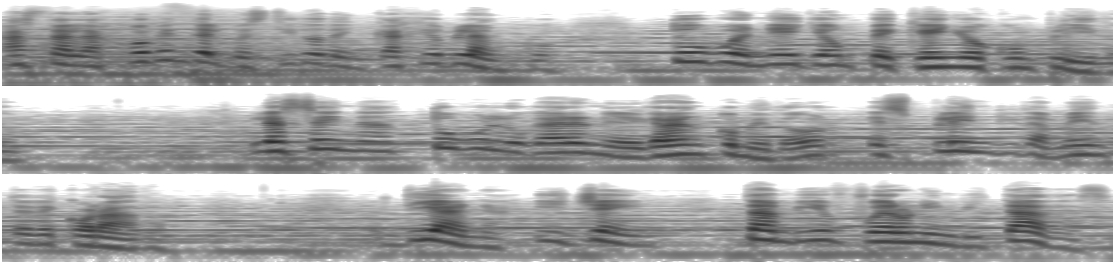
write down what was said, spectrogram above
Hasta la joven del vestido de encaje blanco tuvo en ella un pequeño cumplido. La cena tuvo lugar en el gran comedor espléndidamente decorado. Diana y Jane también fueron invitadas,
